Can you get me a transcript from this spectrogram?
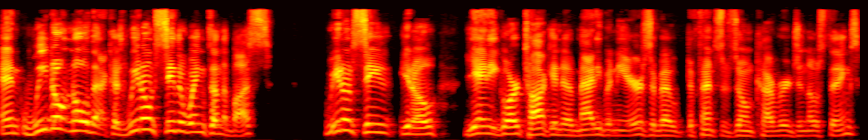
And we don't know that because we don't see the wings on the bus. We don't see, you know, Yanni Gourde talking to Matty Beniers about defensive zone coverage and those things.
